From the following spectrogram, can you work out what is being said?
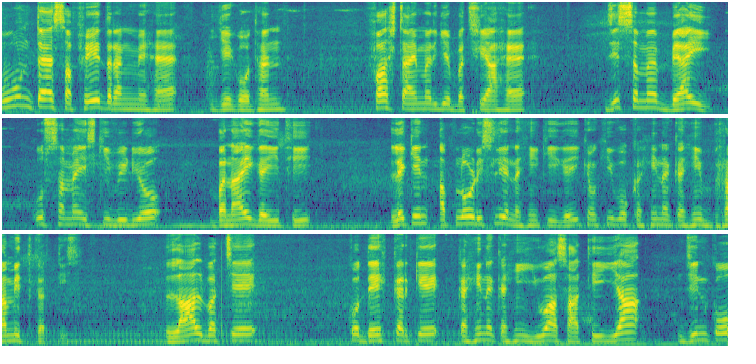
पूर्णतः सफ़ेद रंग में है ये गोधन। फ़र्स्ट टाइमर ये बचिया है। जिस समय ब्याई, उस समय इसकी वीडियो बनाई गई थी, लेकिन अपलोड इसलिए नहीं की गई क्योंकि वो कहीं ना कहीं भ्रमित करती लाल बच्चे को देख करके कहीं ना कहीं युवा साथी या जिनको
